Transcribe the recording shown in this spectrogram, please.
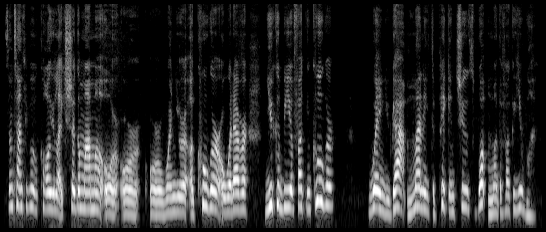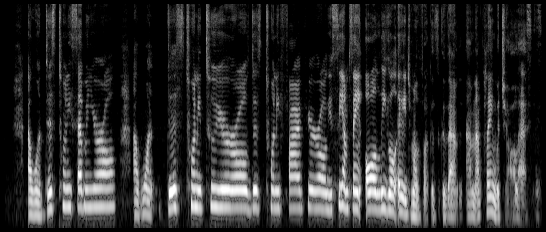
Sometimes people will call you like sugar mama or or or when you're a cougar or whatever. You could be a fucking cougar when you got money to pick and choose what motherfucker you want. I want this 27 year old. I want this 22 year old, this 25 year old. You see, I'm saying all legal age motherfuckers because I'm, I'm not playing with y'all asses.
